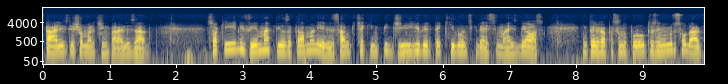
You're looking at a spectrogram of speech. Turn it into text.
Thales deixou Martim paralisado. Só que ele vê Mateus daquela maneira, ele sabe que tinha que impedir e reverter aquilo antes que desse mais BOs. Então ele vai passando por outros inúmeros soldados,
